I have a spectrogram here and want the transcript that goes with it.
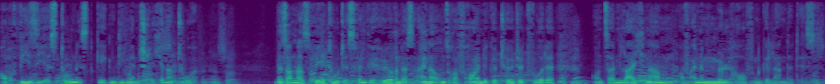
auch wie sie es tun, ist gegen die menschliche Natur. Besonders weh tut es, wenn wir hören, dass einer unserer Freunde getötet wurde und sein Leichnam auf einem Müllhaufen gelandet ist.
